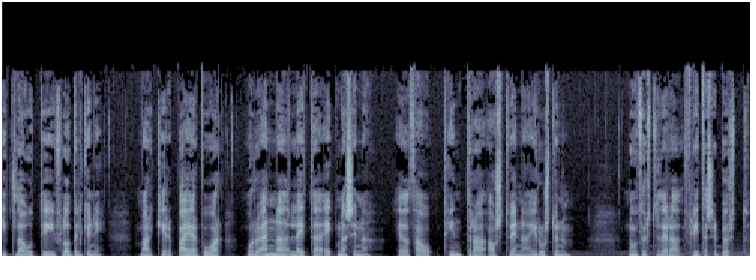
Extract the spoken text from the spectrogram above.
illa úti í flóðbylgjunni. Markir bæjarbúar voru ennað leita eigna sinna eða þá tindra ástvinna í rústunum. Nú þurftu þeir að flýta sér burt.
